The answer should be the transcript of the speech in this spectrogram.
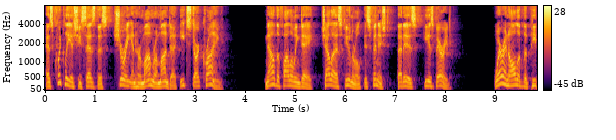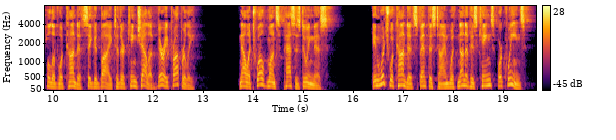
As quickly as she says this, Shuri and her mom Ramonda each start crying. Now the following day, Chala's funeral is finished, that is, he is buried. Wherein all of the people of Wakanda say goodbye to their King Chala very properly. Now a 12 months passes doing this. In which Wakanda spent this time with none of his kings or queens.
